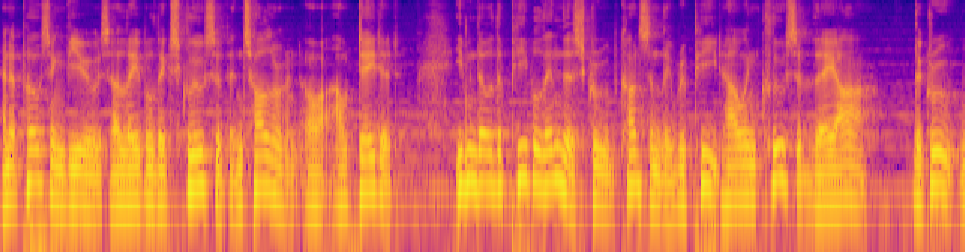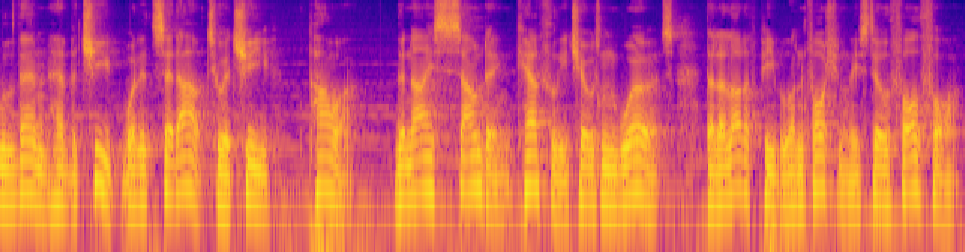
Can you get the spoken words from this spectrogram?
and opposing views are labeled exclusive, intolerant, or outdated, even though the people in this group constantly repeat how inclusive they are. The group will then have achieved what it set out to achieve power. The nice sounding, carefully chosen words that a lot of people unfortunately still fall for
